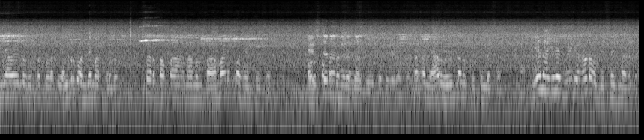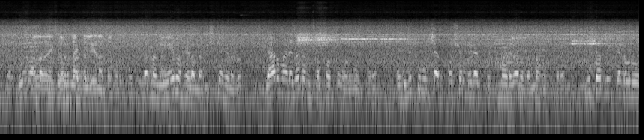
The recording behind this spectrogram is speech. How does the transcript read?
ಇನ್ಯಾವುದೋ ರೂಪ ತೊಗೊಳತ್ತೆ ಎಲ್ರಿಗೂ ಒಂದೇ ಮಾತಾಡೋದು. ಸರ್, ಪಾಪ, ನಾನೊಂದು ಪ್ರಾಮಾಣಿಕವಾಗಿ ಹೇಳ್ತೀನಿ ಸರ್. ಎಷ್ಟು ಜನ ಪಾಪ ವಿರುದ್ಧ ದೂರು ಕೊಟ್ಟಿದ್ದೀರಾ ಸರ್? ಸರ್ ನಾನು ಯಾರು ವಿರುದ್ಧನೂ ಕೊಟ್ಟಿಲ್ಲ ಸರ್. ಏನಾಗಿದೆ ವಿಡಿಯೋ ನೋಡಿ ಅವ್ರು ಡಿಸೈಡ್ ಮಾಡ್ತಾರೆ ಸರ್. ದೂರ ಅಲ್ಲ ನಾನು ಏನು ಹೇಳಲ್ಲ ಇಷ್ಟೇ ಹೇಳೋದು. ಯಾರು ಮಾಡಿದ್ರೆ ನಾನು ಸ್ವಲ್ಪ ಹೊತ್ತು ಹೊರಗೋಗ್ತಾರೆ ಆ್ಯಂಡ್ ಇದಕ್ಕೂ ಮುಂಚೆ ಅವ್ರು ಸೋಷಿಯಲ್ ಮೀಡಿಯಾ ಚೆಕ್ ಮಾಡಿದ್ರೆ ಅದೆಲ್ಲ ಹೋಗ್ತಾರೆ. ಟ್ವಿಟರ್ಲಿ ಕೆಲವರು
